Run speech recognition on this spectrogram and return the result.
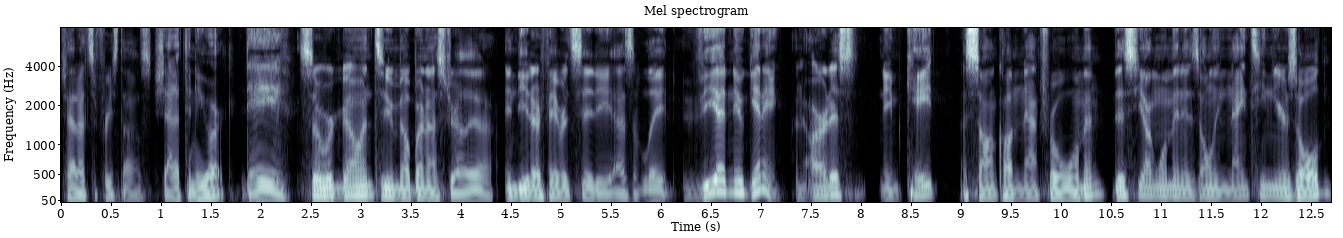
Shout out to Freestyles. Shout out to New York. Dave. So we're going to Melbourne, Australia. Indeed, our favorite city as of late, via New Guinea. An artist named Kaiit, a song called Natural Woman. This young woman is only 19 years old.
